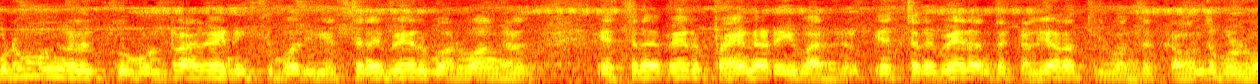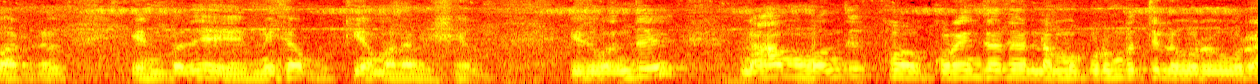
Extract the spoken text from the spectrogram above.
குடும்பங்களுக்கு ஒன்றாக நிற்கும் போது எத்தனை பேர் வருவார்கள் எத்தனை பேர் பயனடைவார்கள் எத்தனை பேர் அந்த கல்யாணத்தில் வந்து கலந்து கொள்வார்கள் என்பது மிக முக்கியமான விஷயம். இது வந்து நாம் வந்து குறைந்தது நம்ம குடும்பத்தில் ஒரு ஒரு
